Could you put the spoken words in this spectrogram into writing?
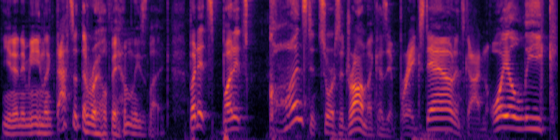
You know what I mean? Like that's what the royal family's like. But it's but it's constant source of drama because it breaks down, it's got an oil leak,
